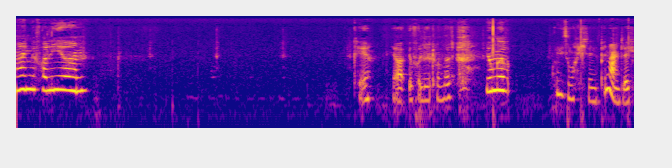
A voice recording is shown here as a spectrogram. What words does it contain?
Nein, wir verlieren. Okay, ja, ihr verliert 100. Junge, wieso mache ich den Pin eigentlich?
